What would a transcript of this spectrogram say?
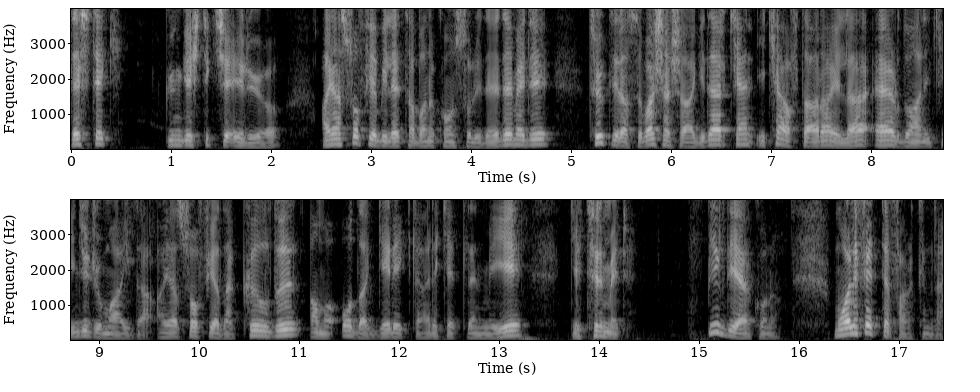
Destek gün geçtikçe eriyor. Ayasofya bile tabanı konsolide edemedi. Türk lirası baş aşağı giderken iki hafta arayla Erdoğan ikinci cumayı da Ayasofya'da kıldı ama o da gerekli hareketlenmeyi getirmedi. Bir diğer konu. Muhalefet de farkında.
